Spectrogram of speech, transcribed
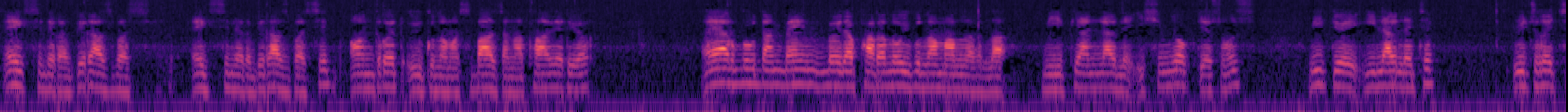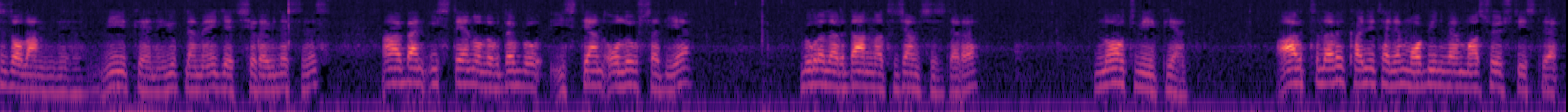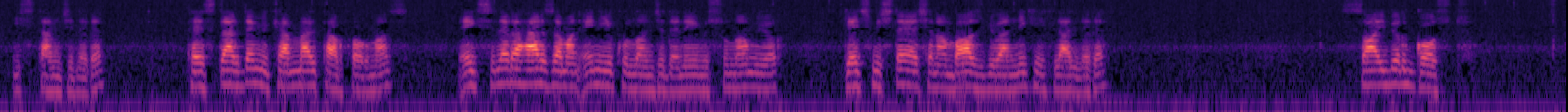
eksileri biraz basit, eksileri biraz basit. Android uygulaması bazen hata veriyor. Eğer buradan ben böyle paralı uygulamalarla VPN'lerle işim yok diyorsanız videoyu ilerletip ücretsiz olan VPN'i yüklemeye geçirebilirsiniz. Ama ben isteyen olur da bu isteyen olursa diye buraları da anlatacağım sizlere. NordVPN Artıları kaliteli mobil ve masaüstü iste istemcileri. Testlerde mükemmel performans. Eksileri her zaman en iyi kullanıcı deneyimi sunamıyor. Geçmişte yaşanan bazı güvenlik ihlalleri. Cyber Ghost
